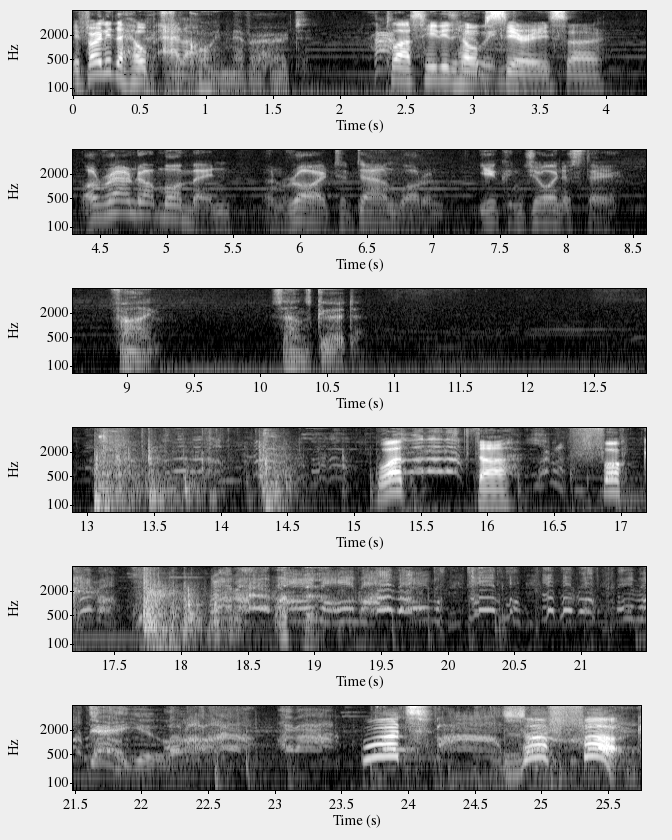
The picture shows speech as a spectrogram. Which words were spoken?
If only to help Extra Anna. coin never hurt. Plus, he did help Two Ciri, so. I'll round up my men and ride to Downwarren. You can join us there. Fine. Sounds good. What the fuck? There you. What the fuck?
